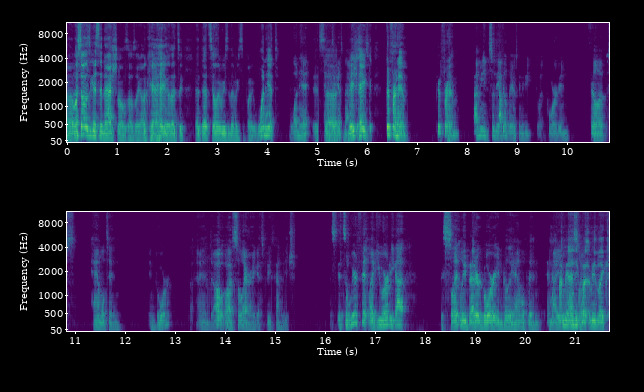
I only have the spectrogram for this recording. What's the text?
Uh, I saw it was against the Nationals. I was like, okay, well, that's that, that's the only reason that makes it funny. One hit. One hit. It's, it's uh, against Max hey, good for him. Good for him. I mean, so the outfield there is going to be what, Gordon, Phillips, Hamilton, and Gore, and oh, uh, Soler, I guess, but he's kind of each. It's, it's a weird fit. Like you already got a slightly better Gore in Billy Hamilton, and now you. I mean, I think. also- I mean, like,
